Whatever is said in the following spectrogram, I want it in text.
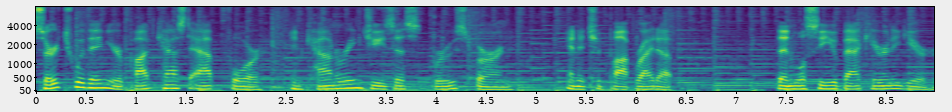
search within your podcast app for Encountering Jesus Bruce Byrne, and it should pop right up. Then we'll see you back here in a year.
